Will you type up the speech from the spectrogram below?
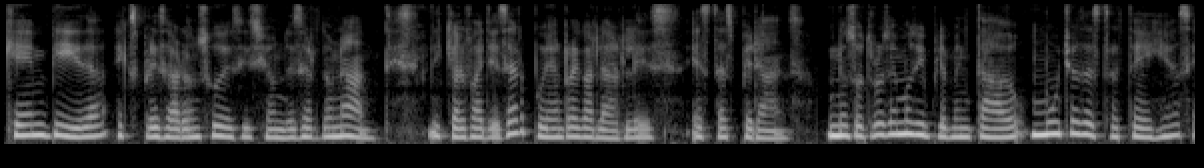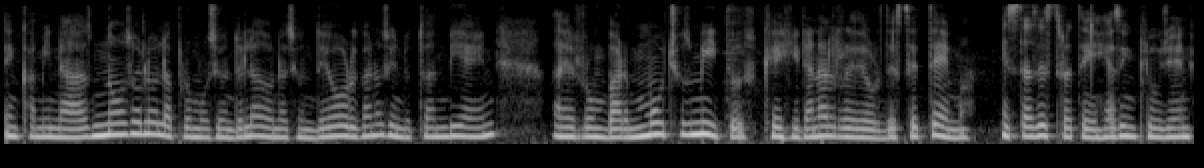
que en vida expresaron su decisión de ser donantes y que al fallecer pueden regalarles esta esperanza. Nosotros hemos implementado muchas estrategias encaminadas no solo a la promoción de la donación de órganos, sino también a derrumbar muchos mitos que giran alrededor de este tema. Estas estrategias incluyen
